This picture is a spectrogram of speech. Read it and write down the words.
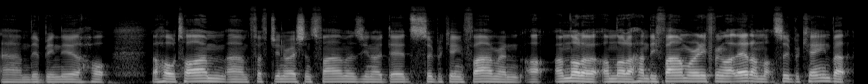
Um, they've been there the whole, the whole time. Um, fifth generations farmers. You know, dad's super keen farmer, and I, I'm not a I'm not a hundy farmer or anything like that. I'm not super keen, but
